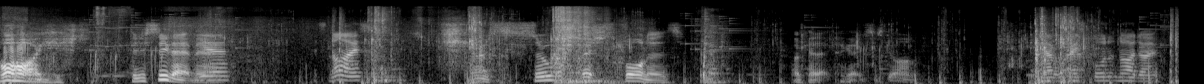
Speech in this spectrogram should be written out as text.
Oh, you- did you see that, man? Yeah. It's nice. Those silverfish spawners. Okay, that pickaxe is gone. You have a face spawner? No, I don't.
